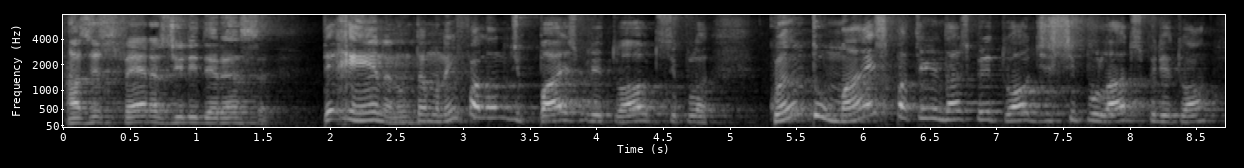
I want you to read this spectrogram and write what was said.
as esferas de liderança terrena, não estamos nem falando de pai espiritual, discipulado, quanto mais paternidade espiritual, discipulado espiritual,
